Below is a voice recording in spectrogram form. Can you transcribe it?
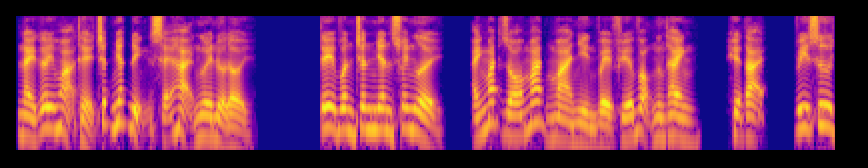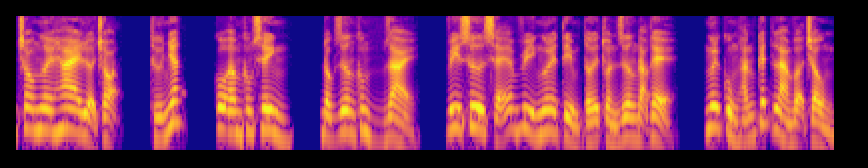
này gây họa thể chất nhất định sẽ hại ngươi nửa đời. Tê Vân chân nhân xoay người, ánh mắt gió mát mà nhìn về phía vọng ngưng thanh, hiện tại, vi sư cho ngươi hai lựa chọn, thứ nhất, cô âm không sinh, độc dương không giải, vi sư sẽ vì ngươi tìm tới thuần dương đạo thể, ngươi cùng hắn kết làm vợ chồng,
